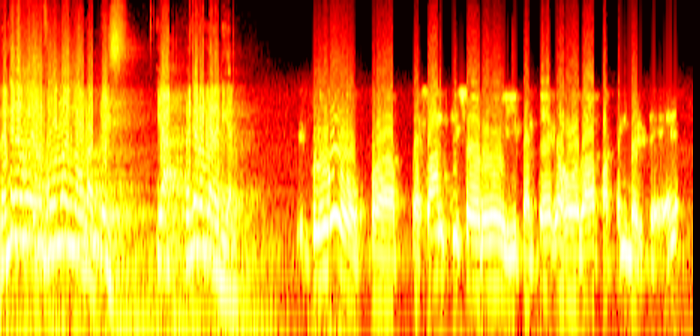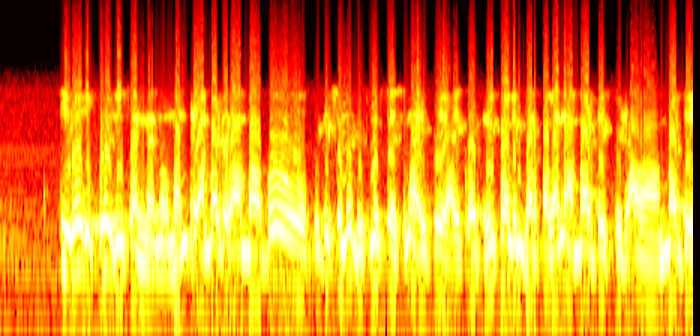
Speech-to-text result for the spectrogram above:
వెంకటరమణ గారు ఫోన్ లైన్లో ఉన్నారు ప్లీజ్ యా వెంకటరమణారెడ్డి గారు. ఇప్పుడు ప్రశాంత్ కిషోర్ ఈ ప్రత్యేక హోదా పక్కన పెడితే ఈ రోజు ఇప్పుడే చూశాను నేను మంత్రి అంబటి రాంబాబు పిటిషన్ డిస్మిస్ చేసిన హైకో హైకోర్టు రీపోలింగ్ జరపాలని అంబటి అంబటి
